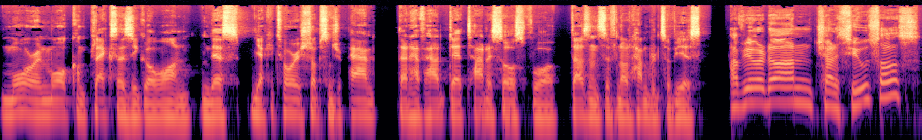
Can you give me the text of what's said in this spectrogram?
more and more complex as you go on. And there's yakitori shops in Japan that have had their tare sauce for dozens, if not hundreds of years. Have you ever done char siu sauce?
